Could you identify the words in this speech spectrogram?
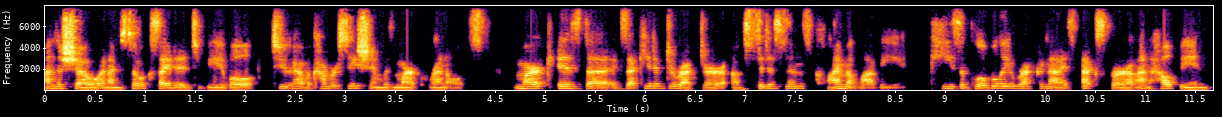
on the show, and I'm so excited to be able to have a conversation with Mark Reynolds. Mark is the executive director of Citizens Climate Lobby. He's a globally recognized expert on helping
